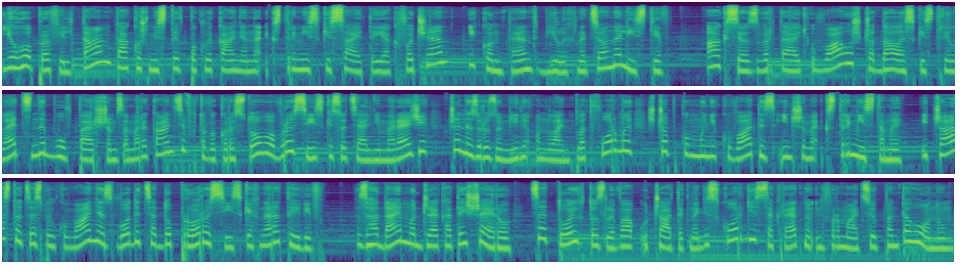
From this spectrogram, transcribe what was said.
Його профіль там також містив покликання на екстремістські сайти, як Фочен і контент білих націоналістів. Аксіо звертають увагу, що даласький стрілець не був першим з американців, хто використовував російські соціальні мережі чи незрозумілі онлайн-платформи, щоб комунікувати з іншими екстремістами, і часто це спілкування зводиться до проросійських наративів. Згадаємо Джека Тейшеру. Це той, хто зливав у чатик на Діскорді секретну інформацію Пентагону.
